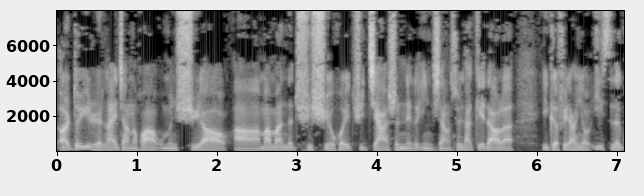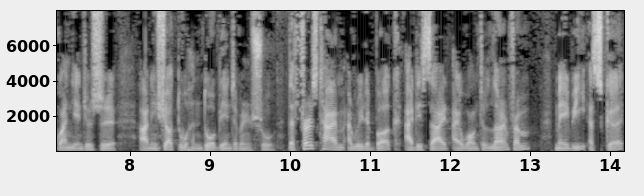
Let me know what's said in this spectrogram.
而对于人来讲的话，我们需要啊，慢慢的去学会去加深那个印象。所以他给到了一个非常有意思的观点，就是啊，你需要读很多遍这本书。The first time I read a book, I decide I want to learn from maybe as good,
